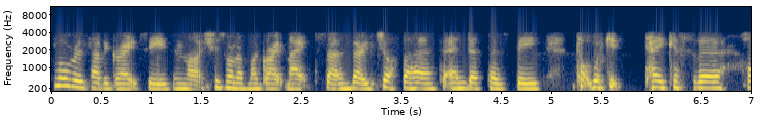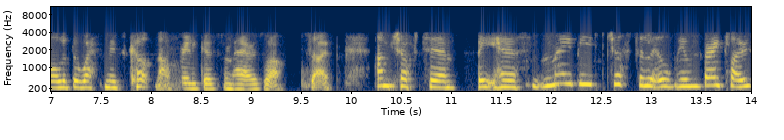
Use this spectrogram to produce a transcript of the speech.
Flora's had a great season. Like, she's one of my great mates, so I'm very chuffed for her to end up as the top wicket taker for the whole of the West Mids Cup. That's really good from her as well. So I'm chuffed to beat her, maybe just a little. It was very close,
